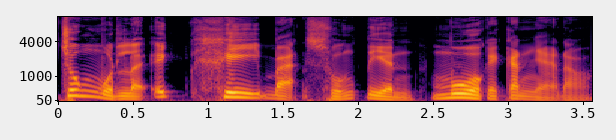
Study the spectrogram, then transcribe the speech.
chung một lợi ích khi bạn xuống tiền mua cái căn nhà đó.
